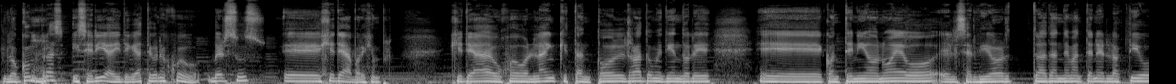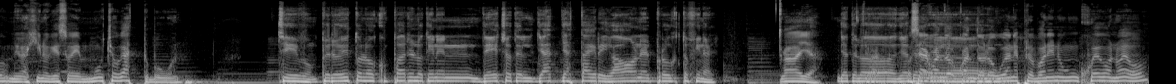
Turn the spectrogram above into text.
lo compras y sería, y te quedaste con el juego, versus eh, GTA, por ejemplo. GTA es un juego online que están todo el rato metiéndole eh, contenido nuevo, el servidor tratan de mantenerlo activo. Me imagino que eso es mucho gasto, pues bueno. Sí, pero esto los compadres lo tienen, de hecho te- ya, ya está agregado en el producto final. Ah, ya. Ya te lo... ya o te sea, lo- cuando, cuando los weones proponen un juego nuevo,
